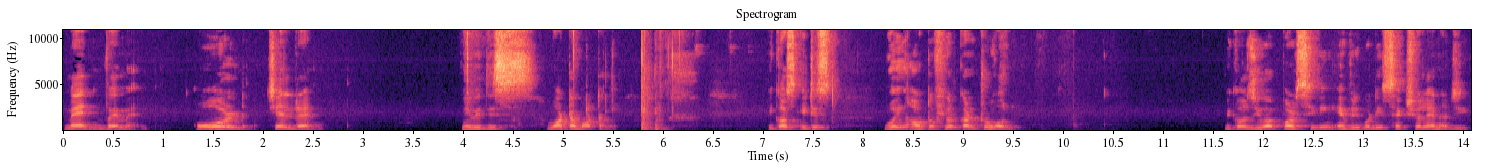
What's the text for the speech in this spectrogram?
men women old children. Maybe this water bottle. Because it is going out of your control because you are perceiving everybody's sexual energy.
